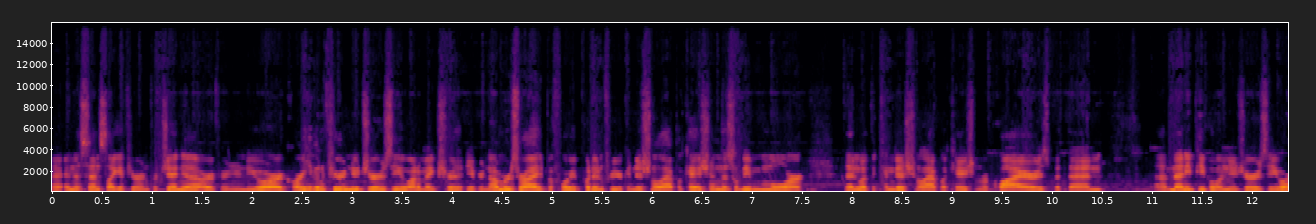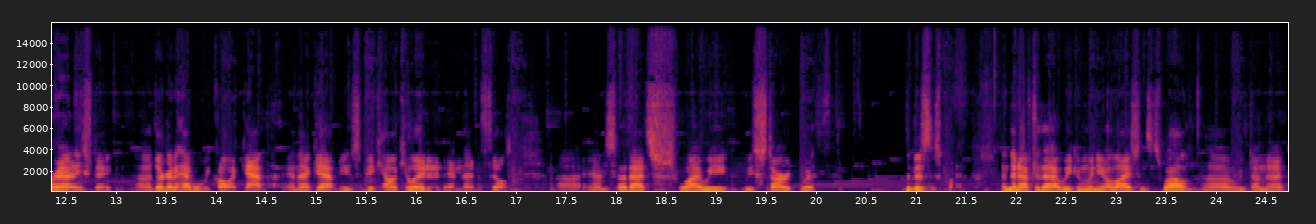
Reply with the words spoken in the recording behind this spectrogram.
uh, in the sense like if you're in virginia or if you're in new york or even if you're in new jersey you want to make sure that you have your numbers right before you put in for your conditional application. This will be more than what the conditional application requires but then uh, many people in new jersey or in any state uh, they're going to have what we call a gap and that gap needs to be calculated and then filled. Uh, and so that's why we we start with the business plan. And then after that we can win you a license as well. Uh, we've done that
